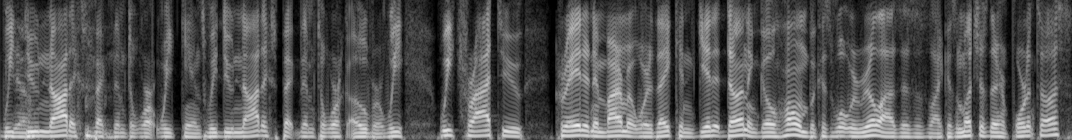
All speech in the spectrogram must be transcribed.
We Yeah. do not expect them to work weekends. We do not expect them to work over. We we try to create an environment where they can get it done and go home because what we realize is is like as much as they're important to us,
